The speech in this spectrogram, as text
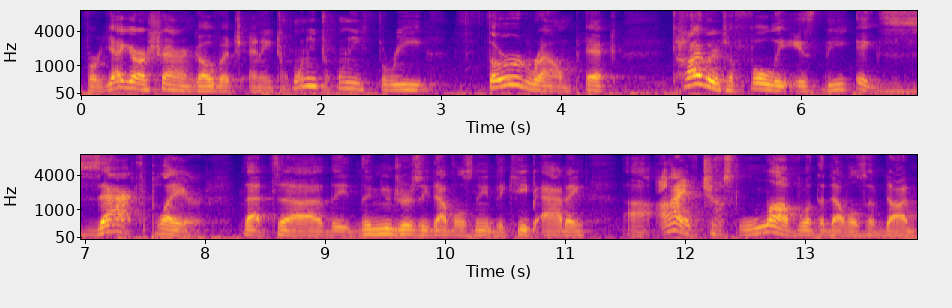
for Yegor Sharangovich and a 2023 third round pick. Tyler Toffoli is the exact player that uh, the, the New Jersey Devils need to keep adding. Uh, I've just loved what the Devils have done.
